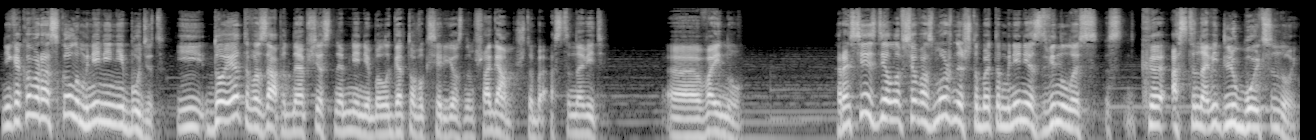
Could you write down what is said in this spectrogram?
Никакого раскола мнений не будет, и до этого западное общественное мнение было готово к серьезным шагам, чтобы остановить э, войну. Россия сделала все возможное, чтобы это мнение сдвинулось к остановить любой ценой.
